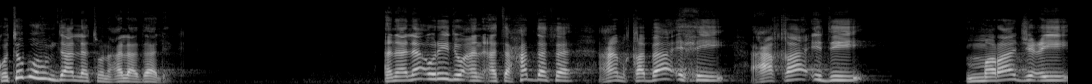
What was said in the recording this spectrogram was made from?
كتبهم دالة على ذلك. أنا لا أريد أن أتحدث عن قبائح عقائد مراجع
